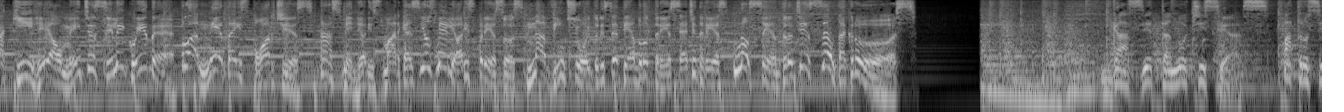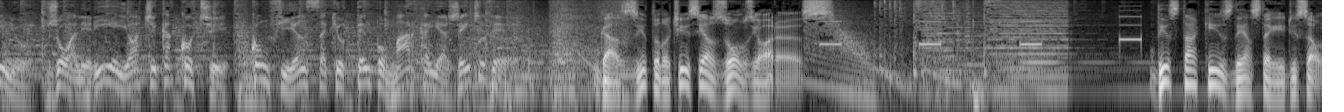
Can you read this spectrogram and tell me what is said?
Aqui realmente se liquida. Planeta Esportes. As melhores marcas e os melhores preços. Na 28 de setembro 373, no centro de Santa Cruz. Gazeta Notícias. Patrocínio Joalheria e Ótica Cote. Confiança que o tempo marca e a gente vê. Gazeta Notícias, 11 horas. Destaques desta edição.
